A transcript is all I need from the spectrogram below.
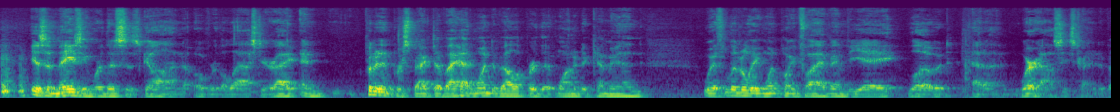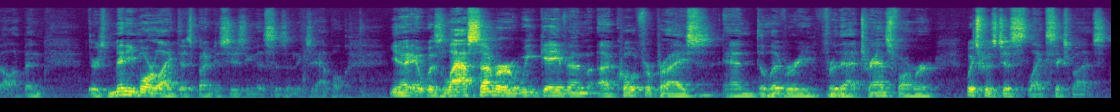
It is amazing where this has gone over the last year. I and put it in perspective. I had one developer that wanted to come in with literally 1.5 MVA load at a warehouse he's trying to develop, and there's many more like this, but I'm just using this as an example. You know, it was last summer we gave him a quote for price and delivery for that transformer which was just like six months.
